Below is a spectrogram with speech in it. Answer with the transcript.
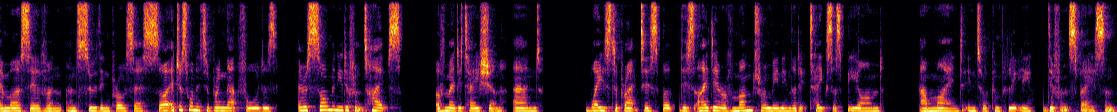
immersive and, and soothing process. So I just wanted to bring that forward as there are so many different types of meditation, and ways to practice, but this idea of mantra meaning that it takes us beyond our mind into a completely different space. And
